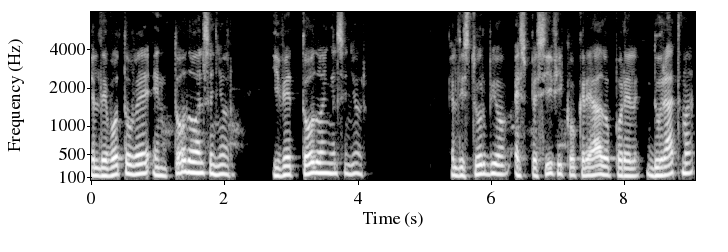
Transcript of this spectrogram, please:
El devoto ve en todo al Señor y ve todo en el Señor. el disturbio específico creado por el duratma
